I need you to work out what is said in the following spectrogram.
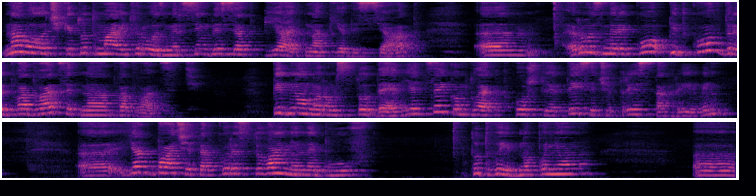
Наволочки тут мають розмір 75 на 50. Ем, розміри під ковдри 220 на 220. Під номером 109 цей комплект коштує 1300 гривень. Е, Як бачите, в користуванні не був. Тут видно по ньому. Е,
